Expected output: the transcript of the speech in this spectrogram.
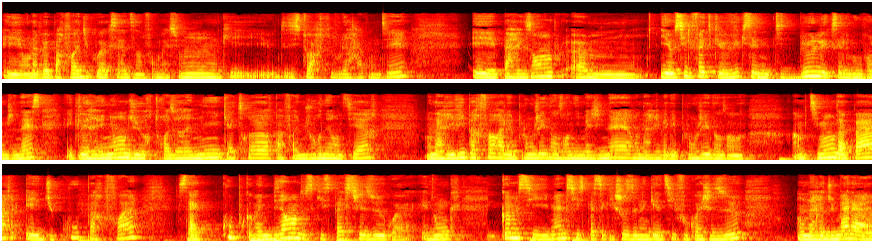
Et on avait parfois du coup accès à des informations, qui, des histoires qu'ils voulaient raconter. Et par exemple, euh, il y a aussi le fait que vu que c'est une petite bulle et que c'est le mouvement de jeunesse et que les réunions durent 3h30, 4h, parfois une journée entière, on arrive hyper fort à les plonger dans un imaginaire, on arrive à les plonger dans un, un petit monde à part et du coup parfois ça coupe quand même bien de ce qui se passe chez eux quoi. Et donc comme si même s'il se passait quelque chose de négatif ou quoi chez eux, on aurait du mal à,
